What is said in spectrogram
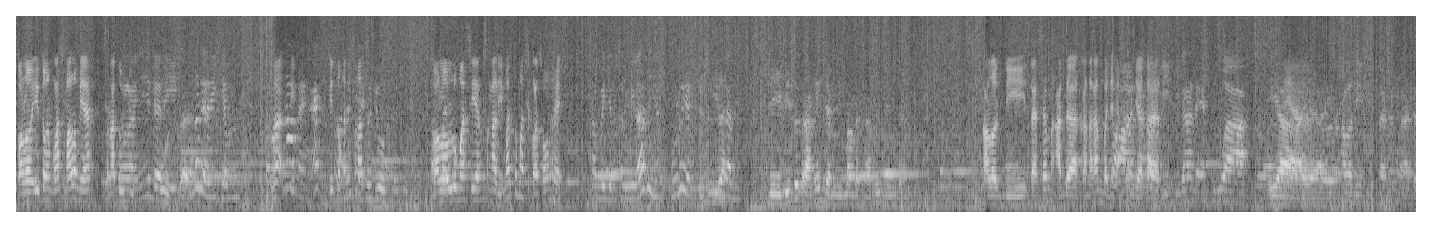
kalau hitungan kelas malam ya, setengah tujuh. Mulainya dari, enggak dari jam setengah Enggak, ya? Eh, Hitungannya setengah tujuh. tujuh. Kalau lu masih yang setengah lima tuh masih kelas sore. Sampai jam sembilan atau jam sepuluh ya? Jam sembilan. Di IBI tuh terakhir jam 5 sampai setengah tujuh udah. Kalau di TSM ada, karena kan banyak yang Soalnya kerja kalau kan. di IPI kan ada S2. Iya, Iya. iya, iya. Kalau di IPI nggak ada.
